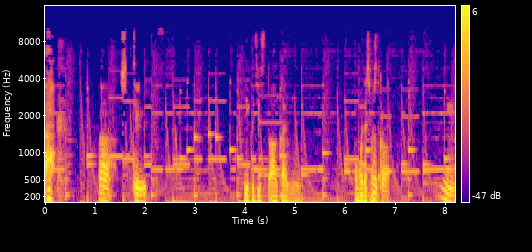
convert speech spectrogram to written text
あ、あ知ってる。イグジストアーカイブを思い出しました。なんか、うん。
